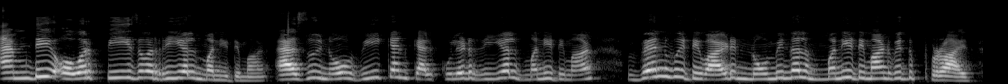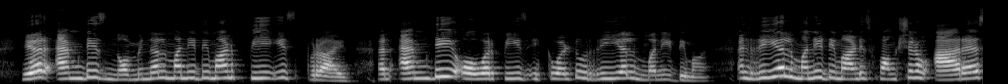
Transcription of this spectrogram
MD over P is our real money demand. As we know, we can calculate real money demand when we divide nominal money demand with price. Here MD is nominal money demand, P is price and MD over P is equal to real money demand. And real money demand is function of RS,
